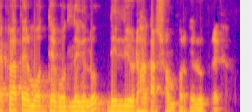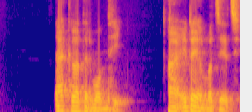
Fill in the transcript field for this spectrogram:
এক রাতের মধ্যে বদলে গেল দিল্লি ও ঢাকার সম্পর্কের রূপরেখা। এক রাতের মধ্যেই। হ্যাঁ এটাই আমরা চেয়েছি।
